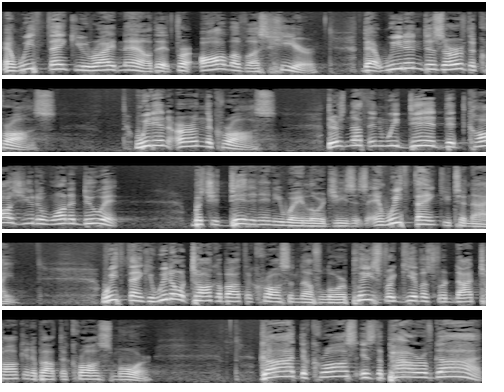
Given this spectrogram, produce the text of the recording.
And we thank you right now that for all of us here, that we didn't deserve the cross. We didn't earn the cross. There's nothing we did that caused you to want to do it, but you did it anyway, Lord Jesus. And we thank you tonight. We thank you. We don't talk about the cross enough, Lord. Please forgive us for not talking about the cross more. God, the cross is the power of God.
